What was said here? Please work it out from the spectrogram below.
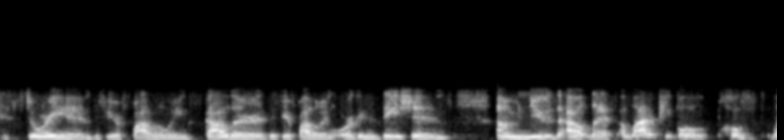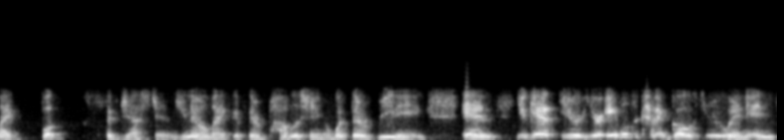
historians, if you're following scholars, if you're following organizations, um, news outlets, a lot of people post like book suggestions, you know, like if they're publishing or what they're reading. And you get you're you're able to kind of go through and and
